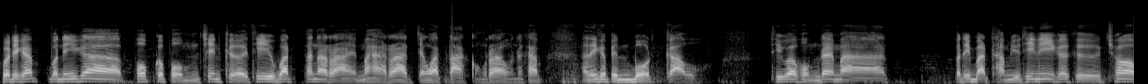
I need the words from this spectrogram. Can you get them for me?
สวัสดีครับ วันนี้ก็พบกับผมเช่นเคยที่วัดพระนารายณ์มหาราชจังหวัดตากของเรานะครับ อันนี้ก็เป็นโบสถ์เก่า ที่ว่าผมได้มาปฏิบัติธรรมอยู่ที่นี่ก็คือชอบ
